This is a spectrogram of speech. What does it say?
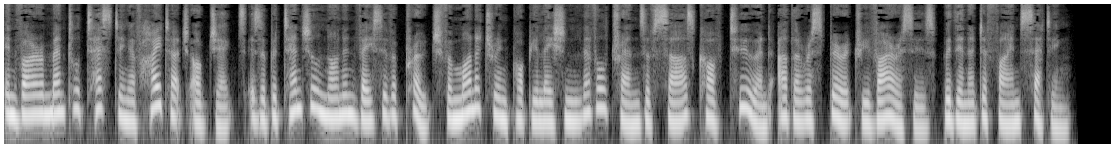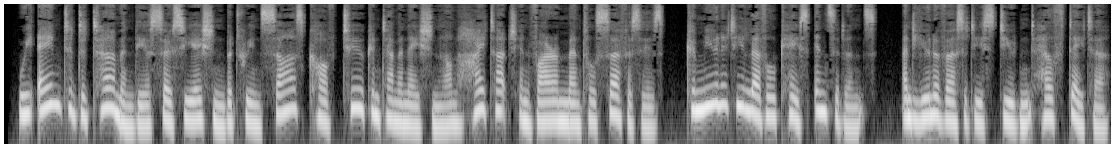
Environmental testing of high touch objects is a potential non invasive approach for monitoring population level trends of SARS CoV 2 and other respiratory viruses within a defined setting we aim to determine the association between SARS CoV 2 contamination on high touch environmental surfaces, community level case incidence, and university student health data.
